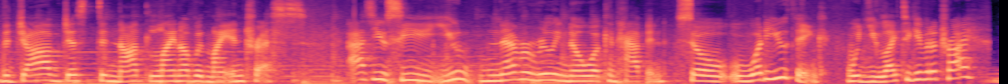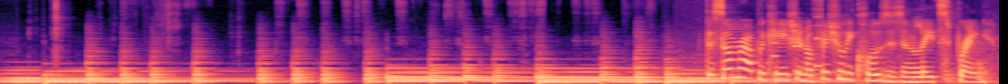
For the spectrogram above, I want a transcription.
the job just did not line up with my interests. As you see, you never really know what can happen. So, what do you think? Would you like to give it a try? The summer application officially closes in late spring.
